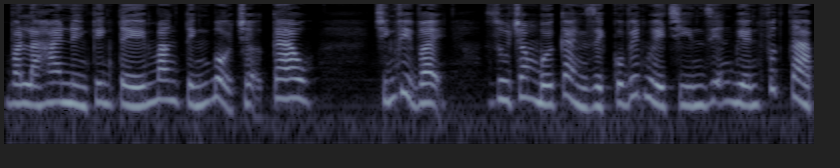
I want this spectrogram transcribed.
và là hai nền kinh tế mang tính bổ trợ cao. Chính vì vậy, dù trong bối cảnh dịch COVID-19 diễn biến phức tạp,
